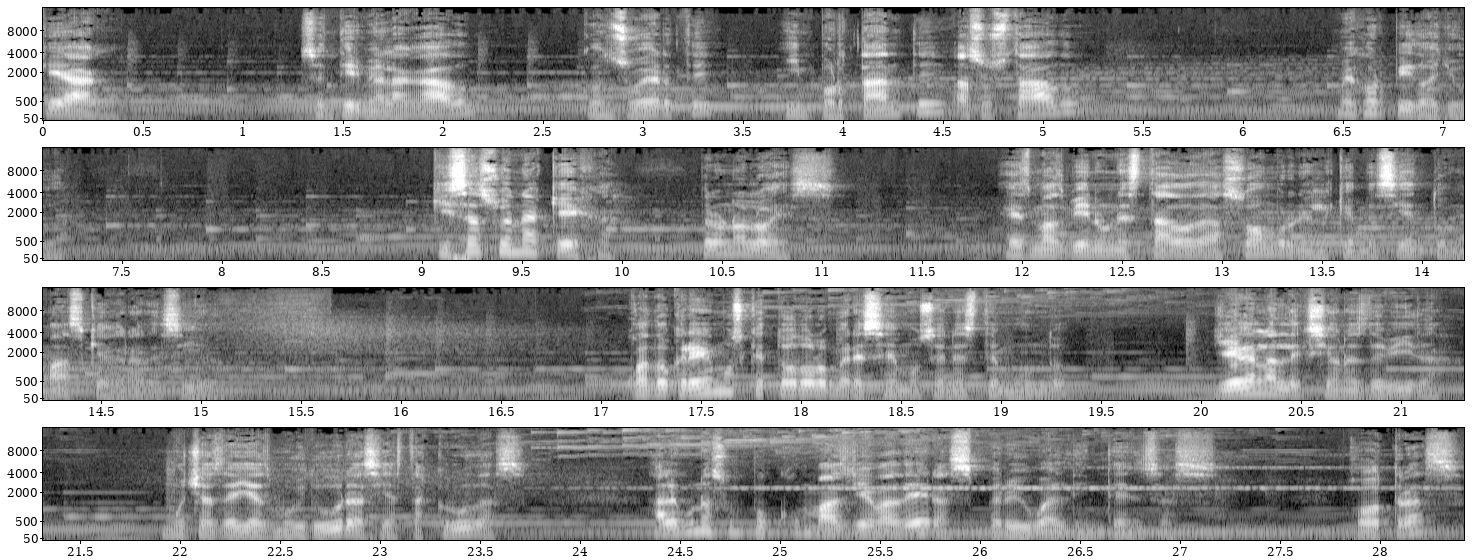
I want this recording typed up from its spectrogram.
¿Qué hago? ¿Sentirme halagado? ¿Con suerte? ¿Importante? ¿Asustado? Mejor pido ayuda. Quizás suena queja, pero no lo es. Es más bien un estado de asombro en el que me siento más que agradecido. Cuando creemos que todo lo merecemos en este mundo, llegan las lecciones de vida, muchas de ellas muy duras y hasta crudas, algunas un poco más llevaderas, pero igual de intensas. Otras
